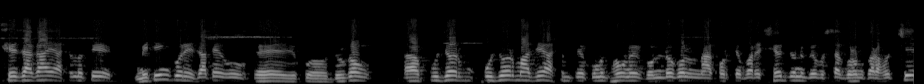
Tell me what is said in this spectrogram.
সে জায়গায় আসলে মিটিং করে যাতে দুর্গা পুজোর পুজোর মাঝে আসলে কোনো ধরনের গন্ডগোল না করতে পারে সে জন্য ব্যবস্থা গ্রহণ করা হচ্ছে।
